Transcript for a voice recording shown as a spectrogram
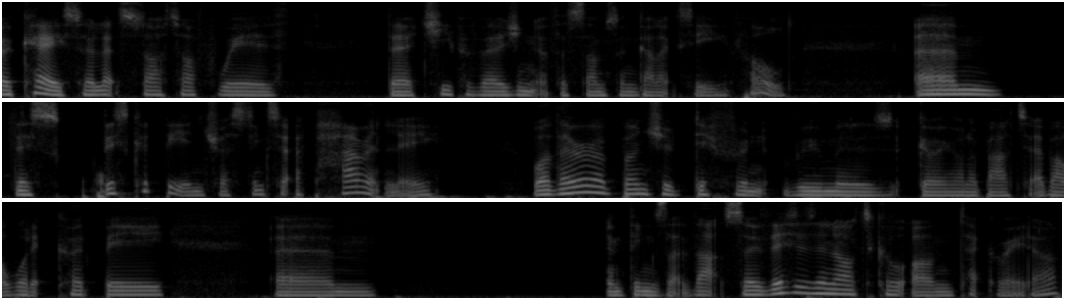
Okay, so let's start off with the cheaper version of the Samsung Galaxy Fold. Um, this this could be interesting. So apparently, well, there are a bunch of different rumors going on about it, about what it could be, um, and things like that. So this is an article on TechRadar,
